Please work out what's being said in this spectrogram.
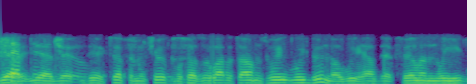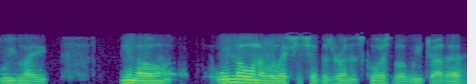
yeah, yeah, the the accepting the truth because a lot of times we we do know we have that feeling we we like, you know, we know when a relationship is running its course, but we try to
